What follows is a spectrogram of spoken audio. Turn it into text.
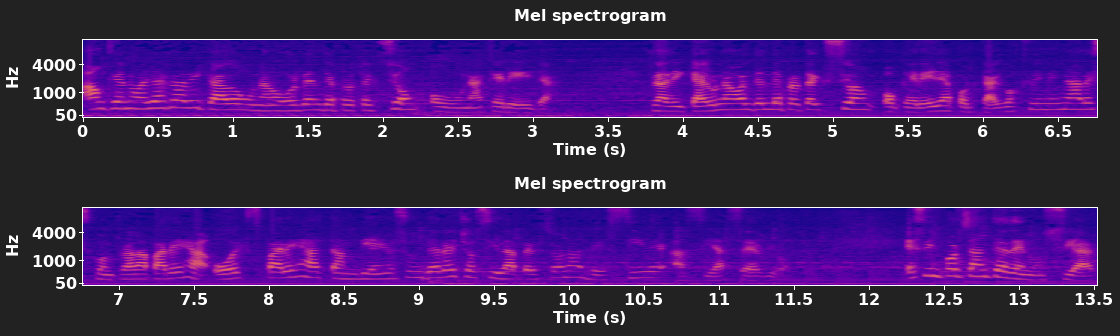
aunque no haya radicado una orden de protección o una querella Radicar una orden de protección o querella por cargos criminales contra la pareja o expareja también es un derecho si la persona decide así hacerlo. Es importante denunciar.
